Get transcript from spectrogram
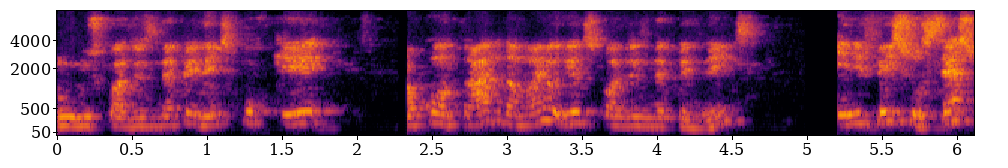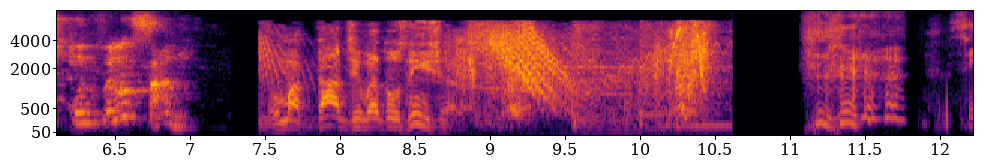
nos quadrinhos independentes, porque, ao contrário da maioria dos quadrinhos independentes, ele fez sucesso quando foi lançado. Uma dádiva dos ninjas. Sim,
